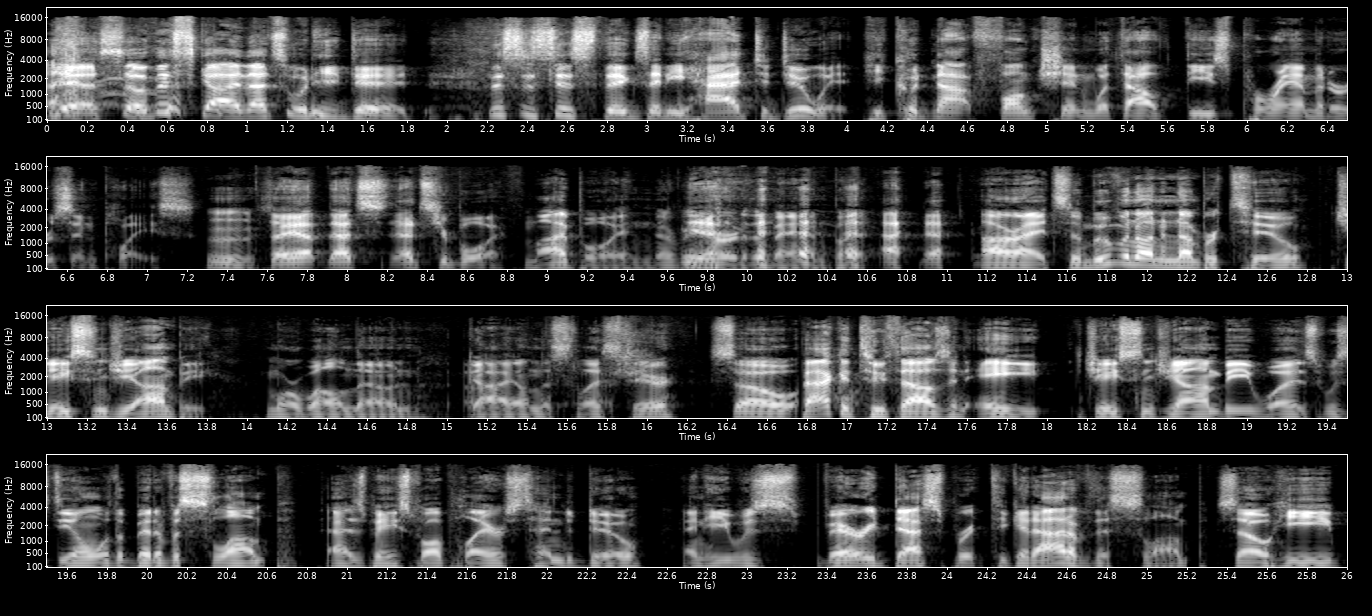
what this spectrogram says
yeah, so this guy, that's what he did. This is his things that he had to do it. He could not function without these parameters in place. Hmm. So yep, that's that's your boy. My boy. Never Yeah. heard of the man, but all right. So moving on to number two, Jason Giambi, more well-known guy oh, on this list here. So back in 2008, Jason Giambi was was dealing with a bit of a slump, as baseball players tend to do, and he was very desperate to get out of this slump. So he,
